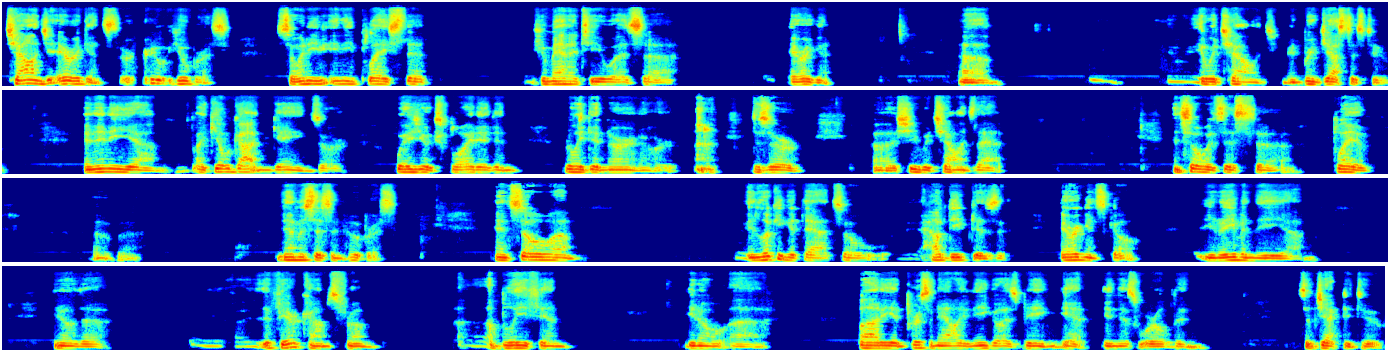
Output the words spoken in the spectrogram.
challenge arrogance or hubris. So any any place that humanity was uh, arrogant, um, it would challenge and bring justice to. And any um, like ill-gotten gains or ways you exploited and really didn't earn or deserve, uh, she would challenge that. And so was this uh, play of, of uh, nemesis and hubris. And so, um, in looking at that, so how deep does arrogance go? You know, even the, um, you know, the, the fear comes from a belief in, you know, uh, body and personality and ego as being it in this world and subjected to.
